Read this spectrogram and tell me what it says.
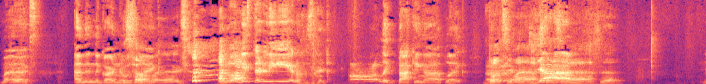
my ex. And then the gardener was like. "Hello, Mr. Lee," and I was like, "Oh," like backing up, like, don't see my ass Yeah. don't see my ass yeah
